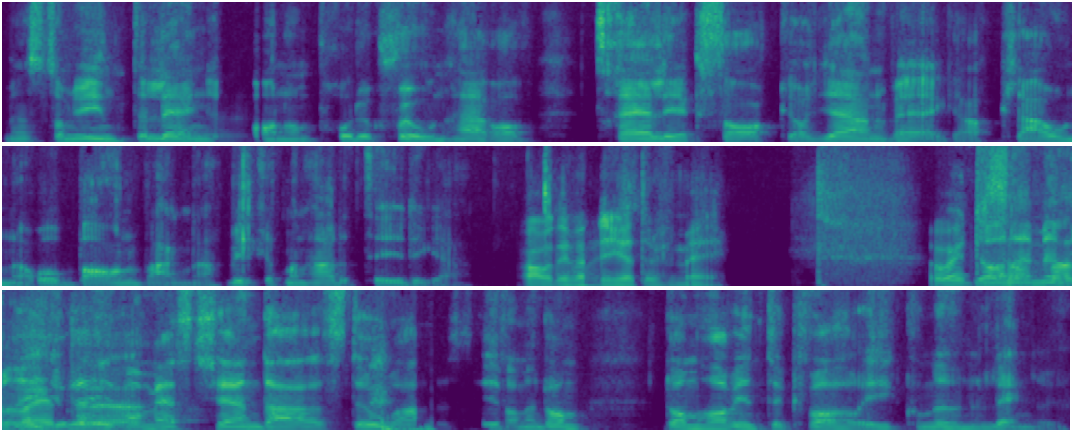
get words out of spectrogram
men som ju inte längre har någon produktion här av träleksaker, järnvägar, clowner och barnvagnar, vilket man hade tidigare. Ja, det var nyheter för mig. Det var Ja, intressant. nej, men Brio heter är vår mest kända stora arbetsgivare, men de, de har vi inte kvar i kommunen längre.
